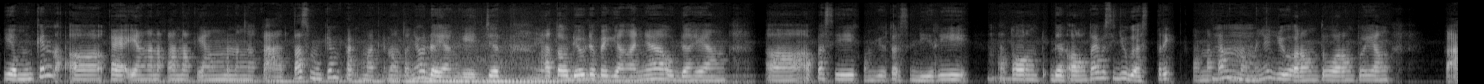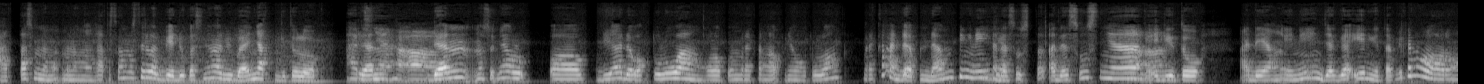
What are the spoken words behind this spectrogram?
ya mungkin eh, kayak yang anak-anak yang menengah ke atas mungkin nontonnya udah yang gadget Iya. atau dia udah pegangannya udah yang eh, apa sih komputer sendiri Mm. atau orang dan orang tuanya pasti juga strict karena kan Mm-mm. namanya juga orang tua orang tua yang ke atas menengah, menengah ke atas kan pasti lebih edukasinya lebih banyak gitu loh harusnya heeh. dan maksudnya eh, dia ada waktu luang walaupun mereka nggak punya waktu luang mereka ada pendamping nih Iya. ada suster ada susnya Ha-ha. kayak gitu ada yang ini jagain gitu. Tapi kan kalau orang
